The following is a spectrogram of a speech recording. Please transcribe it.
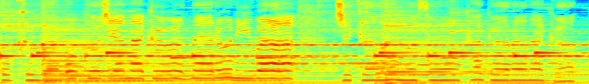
僕が僕じゃなくなるには時間はそうかからなかった。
